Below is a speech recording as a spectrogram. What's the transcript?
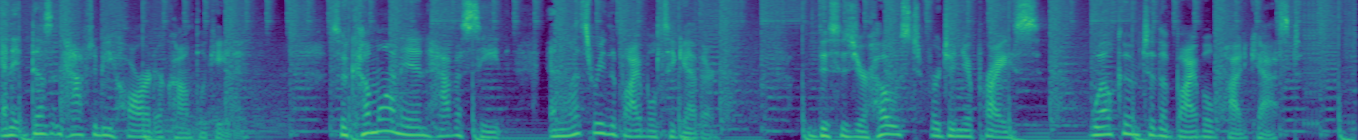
and it doesn't have to be hard or complicated. So come on in, have a seat, and let's read the Bible together. This is your host, Virginia Price. Welcome to the Bible Podcast.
